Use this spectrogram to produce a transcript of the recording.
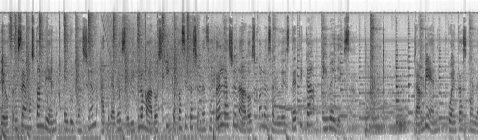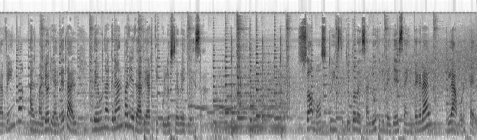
Te ofrecemos también educación a través de diplomados y capacitaciones relacionados con la salud estética y belleza. También cuentas con la venta al mayor y al detal de una gran variedad de artículos de belleza. Somos tu Instituto de Salud y Belleza Integral, Glamour Health.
